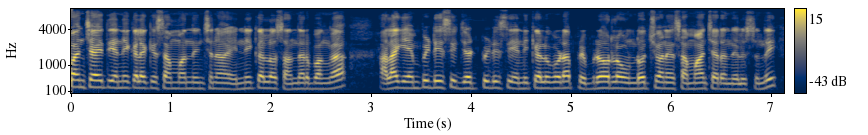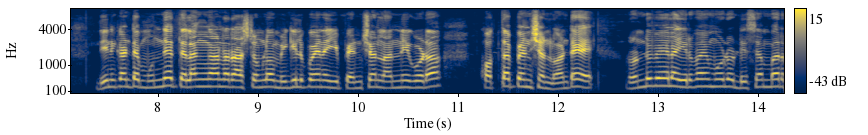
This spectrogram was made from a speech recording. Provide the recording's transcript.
పంచాయతీ ఎన్నికలకి సంబంధించిన ఎన్నికల్లో సందర్భంగా అలాగే ఎంపీటీసీ జడ్పీటీసీ ఎన్నికలు కూడా ఫిబ్రవరిలో ఉండొచ్చు అనే సమాచారం తెలుస్తుంది. దీనికంటే ముందే తెలంగాణ రాష్ట్రంలో మిగిలిపోయిన ఈ పెన్షన్లు అన్నీ కూడా కొత్త పెన్షన్లు. అంటే రెండు వేల ఇరవై మూడు డిసెంబర్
